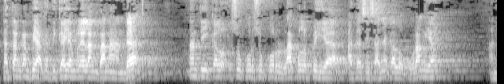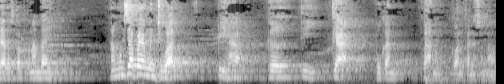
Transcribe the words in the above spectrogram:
Datangkan pihak ketiga yang melelang tanah Anda. Nanti kalau syukur-syukur laku lebih ya ada sisanya. Kalau kurang ya Anda harus tetap menambahi. Namun siapa yang menjual? Pihak ketiga. Bukan bank konvensional.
